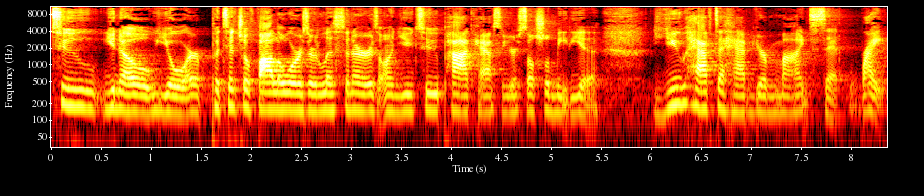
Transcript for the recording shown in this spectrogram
to, you know, your potential followers or listeners on YouTube, podcasts, or your social media, you have to have your mindset right.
